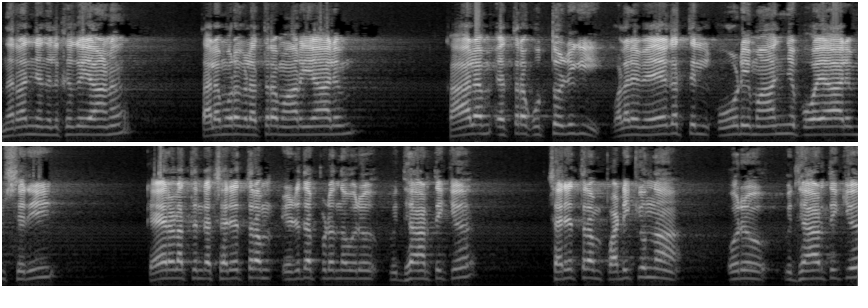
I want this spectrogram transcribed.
നിറഞ്ഞു നിൽക്കുകയാണ്. തലമുറകൾ എത്ര മാറിയാലും കാലം എത്ര കുത്തൊഴുകി വളരെ വേഗത്തിൽ ഓടി മാഞ്ഞു പോയാലും ശരി. കേരളത്തിന്റെ ചരിത്രം എഴുതപ്പെടുന്ന ഒരു വിദ്യാർത്ഥിക്ക് ചരിത്രം പഠിക്കുന്ന ഒരു വിദ്യാർത്ഥിക്ക്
